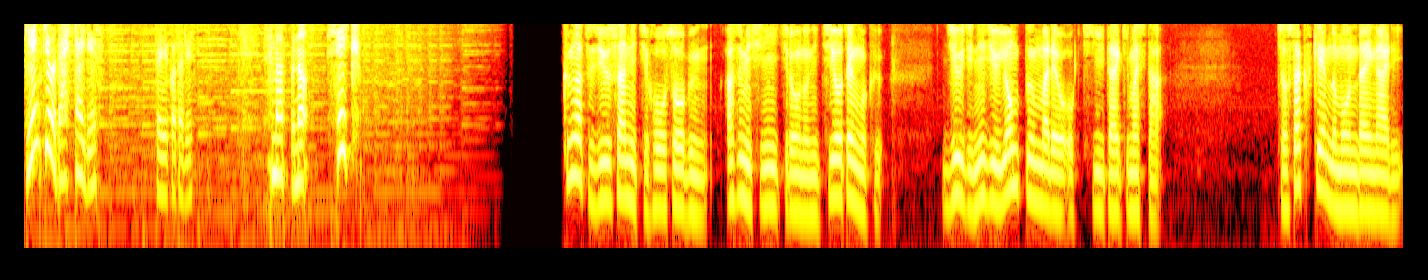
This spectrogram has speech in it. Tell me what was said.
元気を出したいです。ということです。 SMAP の SHAKE 9月13日放送分安住紳一郎の日曜天国。10時24分までをお聞きいただきました。著作権の問題があり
